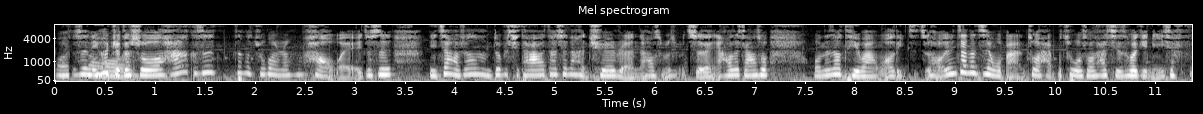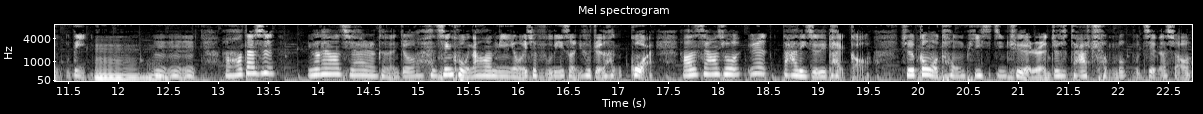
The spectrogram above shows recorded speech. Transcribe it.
，oh, 就是你会觉得说啊，可是那个主管人很好诶、欸，就是你这样好像很对不起他，他现在很缺人，然后什么什么之类，然后再加上说我那时候提完我要离职之后，因为在那之前我本来做的还不错的时候，他其实会给你一些福利，嗯嗯。嗯嗯，然后但是你会看到其他人可能就很辛苦，然后你有一些福利的时候，你会觉得很怪，然后再加上说，因为大家离职率太高，就是跟我同批进去的人，就是他全部都不见的时候，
